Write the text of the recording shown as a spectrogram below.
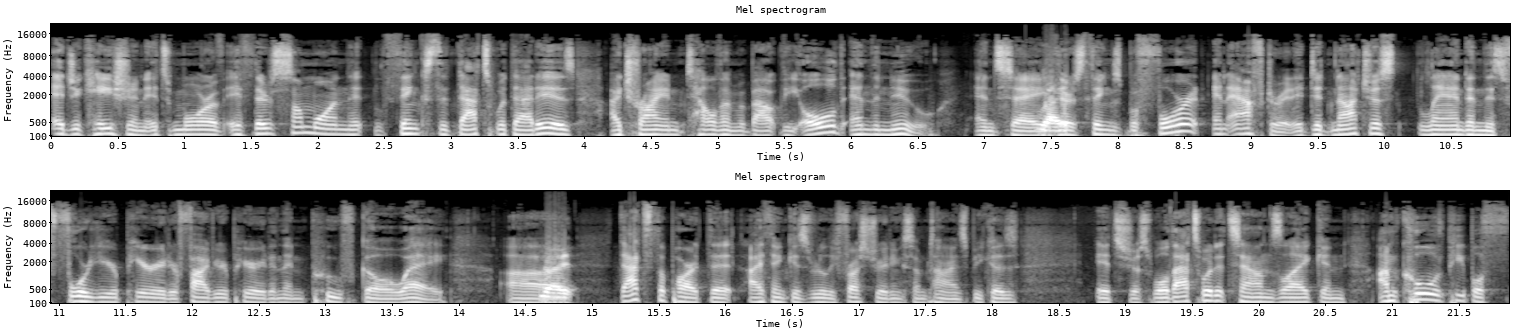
education, it's more of if there's someone that thinks that that's what that is, I try and tell them about the old and the new. And say Right. there's things before it and after it. It did not just land in this four year period or five year period and then poof go away. Uh, Right. That's the part that I think is really frustrating sometimes because it's just well that's what it sounds like. And i'm cool with people th-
